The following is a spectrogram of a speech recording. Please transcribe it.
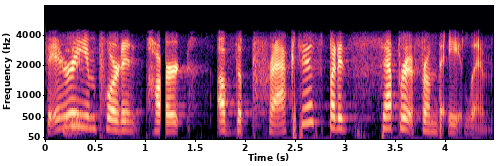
very important part of the practice, but it's separate from the eight limbs.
